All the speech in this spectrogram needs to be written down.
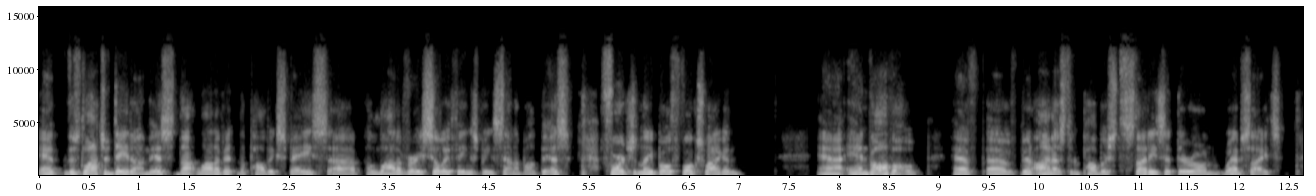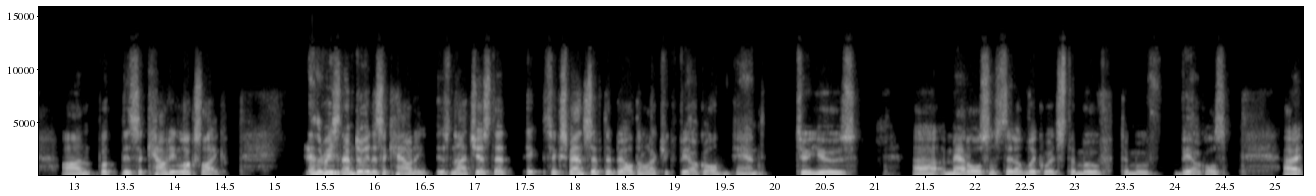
And there's lots of data on this, not a lot of it in the public space, uh, a lot of very silly things being said about this. Fortunately, both Volkswagen uh, and Volvo have, have been honest and published studies at their own websites on what this accounting looks like. And the reason I'm doing this accounting is not just that it's expensive to build an electric vehicle and to use uh, metals instead of liquids to move to move vehicles. Uh,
